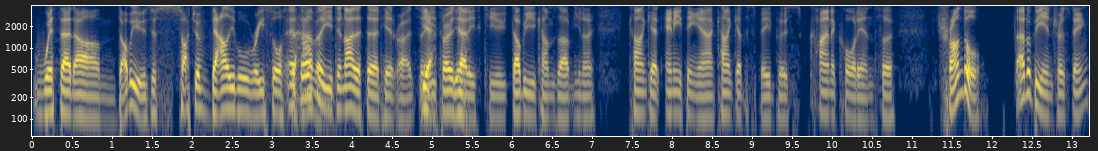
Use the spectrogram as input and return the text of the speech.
with that um, W is just such a valuable resource it's to have. also, you deny the third hit, right? So yeah, he throws yeah. out his Q, W comes up, you know, can't get anything out, can't get the speed boost, kind of caught in. So Trundle, that'll be interesting.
